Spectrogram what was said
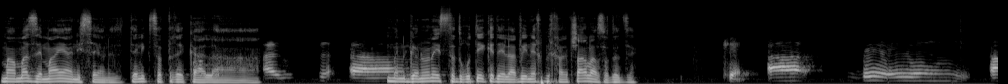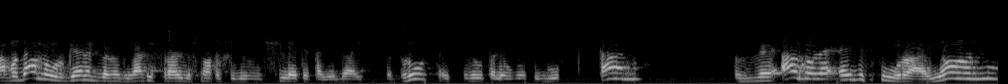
מה, מה זה, מה היה הניסיון הזה? תן לי קצת רקע על המנגנון ההסתדרותי כדי להבין איך בכלל אפשר לעשות את זה. כן. ה- ב- העבודה המאורגנת במדינת ישראל בשנות ה-70 נשלטת על ידי ההסתדרות, ההסתדרות הלאומית היא גוף קטן, ואז עולה איזשהו רעיון,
